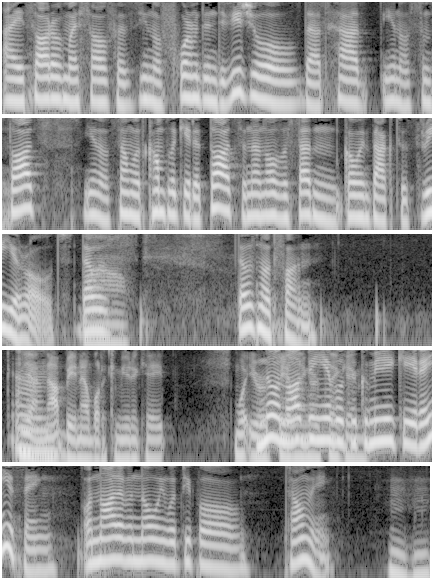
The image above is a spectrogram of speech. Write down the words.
I thought of myself as, you know, formed individual that had, you know, some thoughts, you know, somewhat complicated thoughts, and then all of a sudden going back to three year old. That Wow. was that was not fun. yeah, Um, not being able to communicate what you were no, not being able to communicate anything, or not even knowing what people tell me. Mhm.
